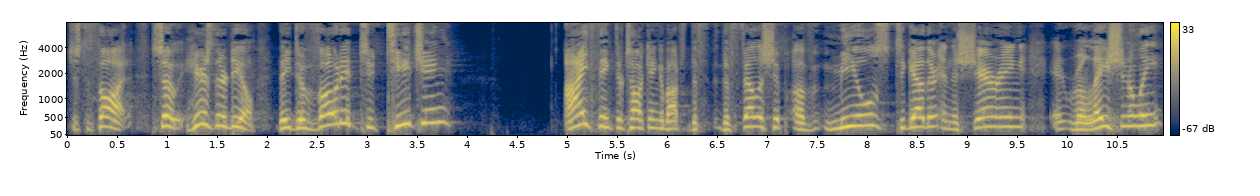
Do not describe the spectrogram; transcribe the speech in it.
Just a thought. So here's their deal they devoted to teaching. I think they're talking about the, the fellowship of meals together and the sharing relationally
